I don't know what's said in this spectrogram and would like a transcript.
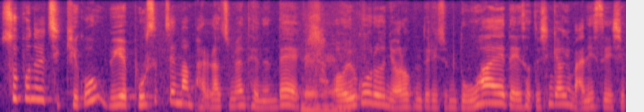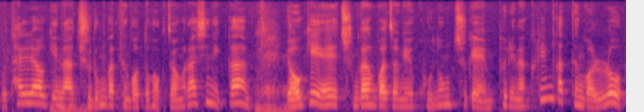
수분을 지키고 위에 보습제만 발라주면 되는데 네, 네. 얼굴은 여러분들이 좀 노화에 대해서도 신경이 많이 쓰이시고 탄력이나 음. 주름 같은 것도 걱정을 하시니까 네. 여기에 중간 과정에 고농 축의 앰플이나 크림 같은 걸로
